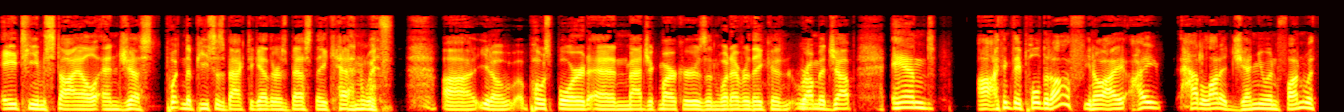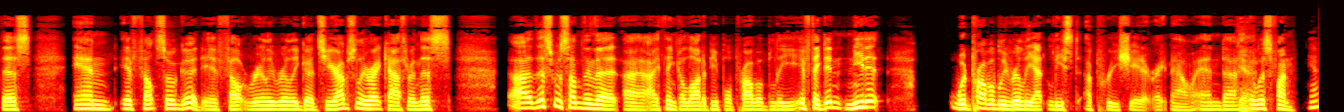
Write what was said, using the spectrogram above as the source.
a team style and just putting the pieces back together as best they can with, uh, you know, post board and magic markers and whatever they could rummage up. And uh, I think they pulled it off. You know, I, I had a lot of genuine fun with this and it felt so good. It felt really, really good. So you're absolutely right, Catherine. This, uh, this was something that uh, I think a lot of people probably, if they didn't need it, would probably really at least appreciate it right now. And uh, yeah. it was fun. Yeah.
